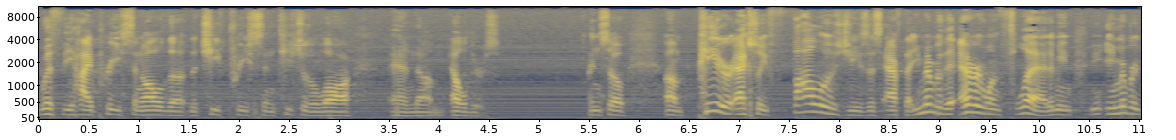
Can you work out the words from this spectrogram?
with the high priest and all the, the chief priests and teachers of the law and um, elders. And so um, Peter actually follows Jesus after that. You remember that everyone fled. I mean, you, you remember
